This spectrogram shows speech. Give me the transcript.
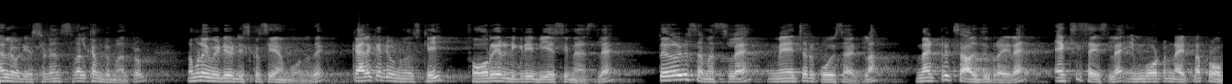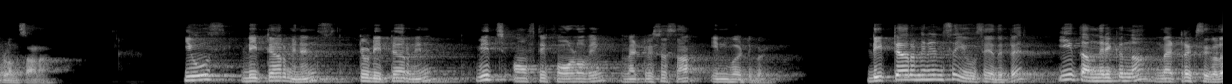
Hello dear students welcome to മാത്രം നമ്മൾ ഈ വീഡിയോ ഡിസ്കസ് ചെയ്യാൻ പോകുന്നത് Calicut university four year degree B S C മാത്സിലെ തേർഡ് സെമസ്റ്ററിലെ മേജർ കോഴ്സ് ആയിട്ടുള്ള മെട്രിക്സ് ആൾജിബ്രയിലെ എക്സസൈസിലെ ഇമ്പോർട്ടന്റ് ആയിട്ടുള്ള പ്രോബ്ലംസ് ആണ്. Use determinants to determine which of the following matrices are invertible determinants use ചെയ്തിട്ട് ഈ തന്നിരിക്കുന്ന മെട്രിക്സുകൾ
